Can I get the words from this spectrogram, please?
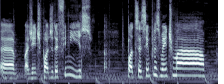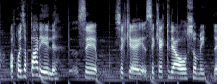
É, a gente pode definir isso. Pode ser simplesmente uma, uma coisa parelha. Você, você, quer, você quer criar o seu mentor.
